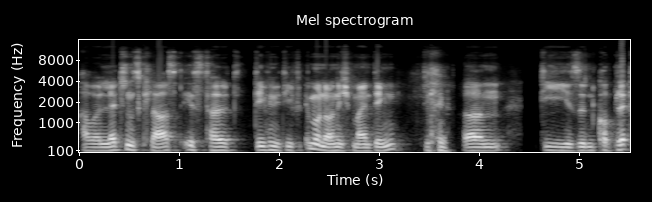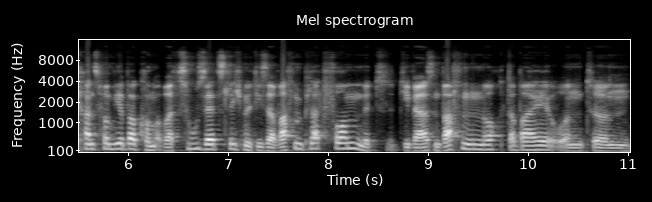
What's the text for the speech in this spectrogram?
Aber Legends Class ist halt definitiv immer noch nicht mein Ding. ähm, die sind komplett transformierbar, kommen aber zusätzlich mit dieser Waffenplattform, mit diversen Waffen noch dabei und ähm,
